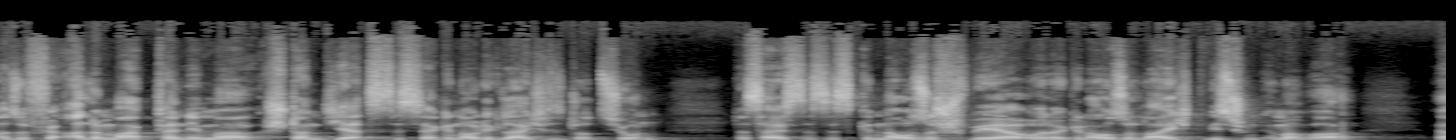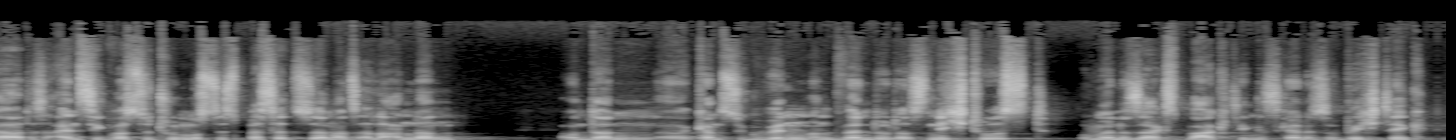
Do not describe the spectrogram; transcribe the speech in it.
Also für alle Marktteilnehmer Stand jetzt ist ja genau die gleiche Situation. Das heißt, es ist genauso schwer oder genauso leicht, wie es schon immer war. Ja, das Einzige, was du tun musst, ist besser zu sein als alle anderen. Und dann äh, kannst du gewinnen. Und wenn du das nicht tust und wenn du sagst, Marketing ist gar nicht so wichtig,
